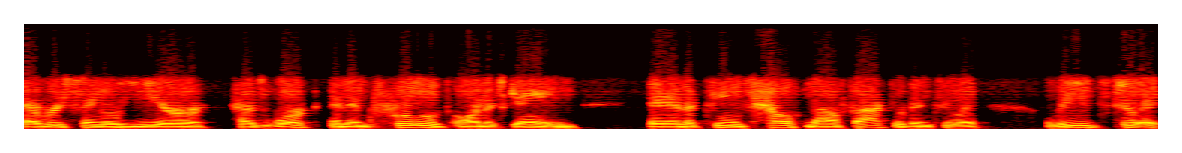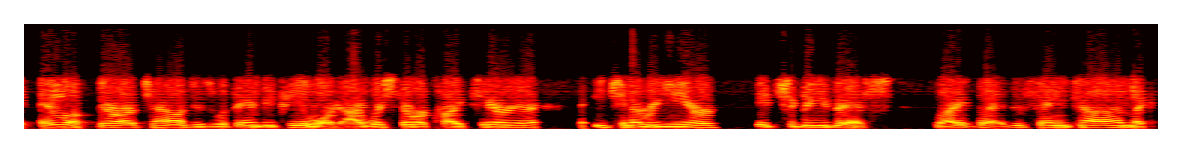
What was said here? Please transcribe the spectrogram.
every single year has worked and improved on his game, and the team's health now factored into it leads to it. And look, there are challenges with the MVP award. I wish there were criteria each and every year. It should be this, right? But at the same time, like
